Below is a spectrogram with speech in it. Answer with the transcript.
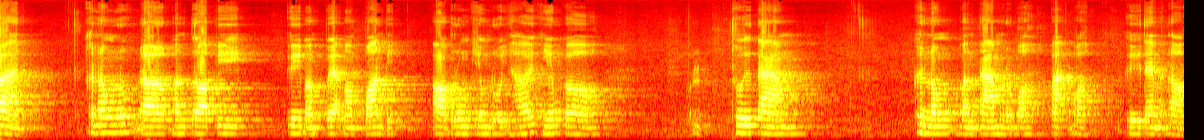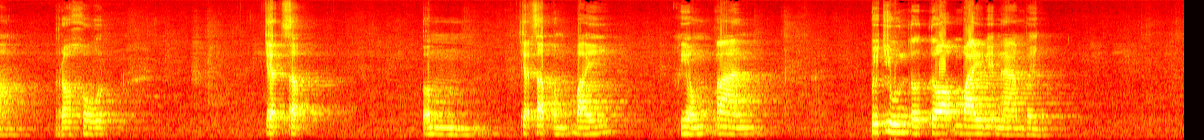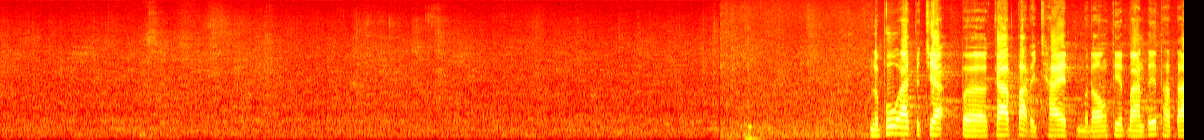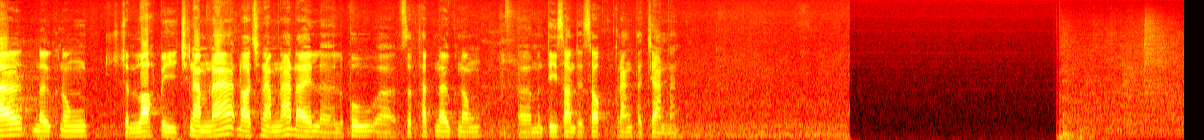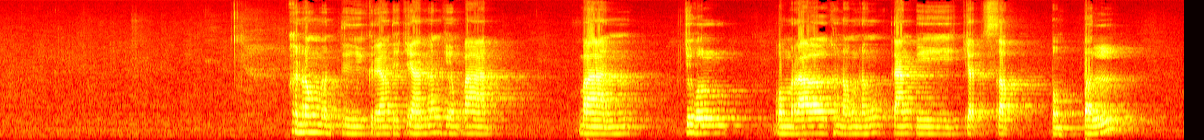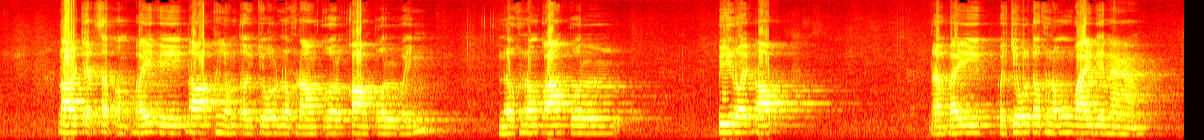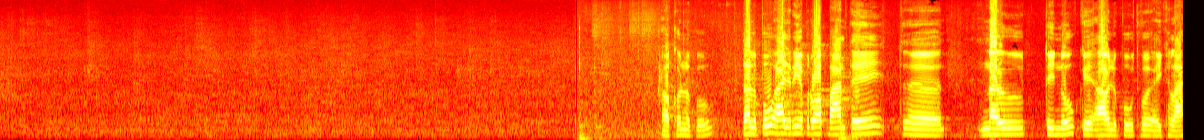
បាទ ក្នុងនោះដល់បន្ទាប់ពីគេបំពាក់បំពន់ពីអប់រំខ្ញុំរួចហើយខ្ញុំក៏ធ្វើតាមក្នុងបណ្ដាំរបស់បករបស់គេតែម្ដងរហូត70 78ខ្ញុំបានបញ្ជូនទៅតបវៃវៀតណាមវិញ លោកពូអាចបញ្ជាក់ការបដិឆេទម្ដងទៀតបានទេថាតើនៅក្នុងចន្លោះពីឆ្នាំណាដល់ឆ្នាំណាដែលលោកពូស្ថិតនៅក្នុងមន្ទីរសន្តិសុខក្រាំងតាចាន់ហ្នឹងក្នុងមន្ទីរក្រាំងតាចាន់ហ្នឹងខ្ញុំបានបានចូល បំរើក្នុងនឹងតាំងពី77ដល់78គេដកខ្ញុំទៅចូលនៅក្នុងគល់កងពលវិញ នៅក្នុងកងពល210ដើម្បីបញ្ចូលទៅក្នុងវាយវៀតណាមអរគុណលោកពូ តើលពូអាចរៀបរាប់បានទេនៅទីនោះគេឲ្យលពូធ្វើអីខ្លះ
